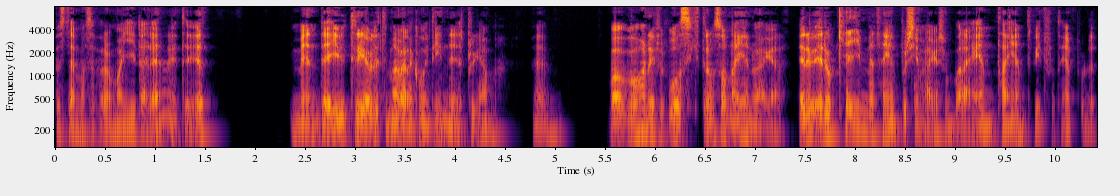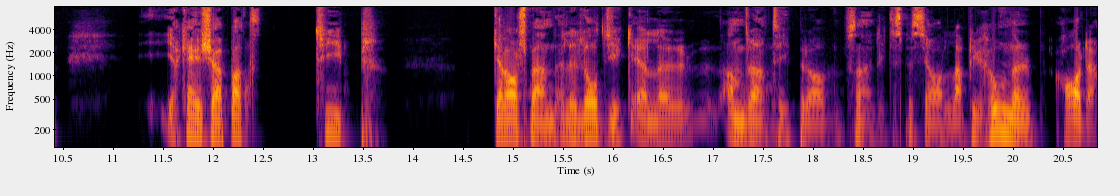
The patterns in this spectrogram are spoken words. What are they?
bestämma sig för om man gillar det eller inte. Men det är ju trevligt när man väl har kommit in i ett program. Eh, vad, vad har ni för åsikter om sådana genvägar? Är det, är det okej okay med tangentbordsgenvägar som bara är en tangent mitt på tangentbordet? Jag kan ju köpa att typ Garageband eller Logic eller andra typer av sådana här lite specialapplikationer har det.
